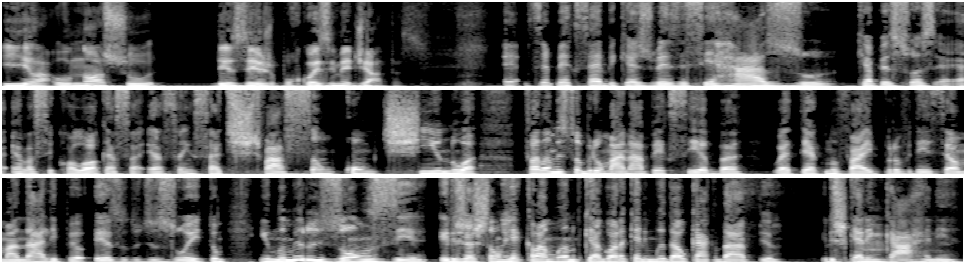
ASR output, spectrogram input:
e a, o nosso desejo por coisas imediatas. É, você percebe que às vezes esse raso que a pessoa é, ela se coloca, essa, essa insatisfação contínua. Falamos sobre o maná, perceba, o Eterno vai providenciar o maná, ali, Êxodo 18, em números 11, eles já estão reclamando porque agora querem mudar o cardápio. Eles querem uhum. carne.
